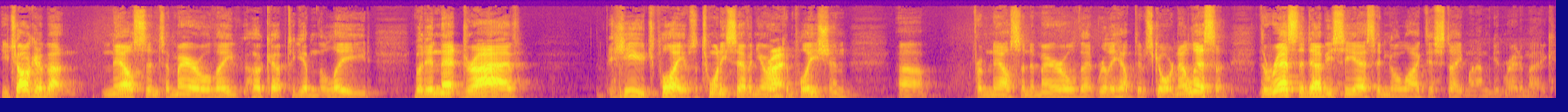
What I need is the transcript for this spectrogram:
You talking about Nelson to Merrill, they hook up to give them the lead. But in that drive, huge play. It was a 27 yard Right. completion uh, from Nelson to Merrill that really helped them score. Now, listen, the rest of the WCS isn't going to like this statement I'm getting ready to make.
